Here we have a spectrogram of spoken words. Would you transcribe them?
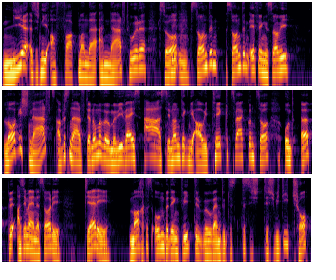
nie, es ist nie, ah fuck man, er nervt hure, so, sondern, sondern ich finde so wie, logisch nervt's, aber es nervt ja nur, weil man wie weiss, ah, es sind noch nicht irgendwie alle Tickets weg und so, und öppe, also ich meine, sorry, Thierry, mach das unbedingt weiter, weil wenn du das, das ist, das ist wie dein Job,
